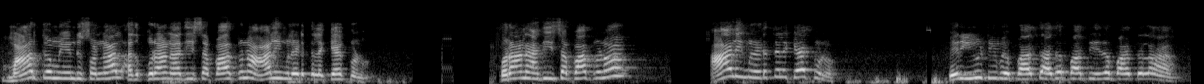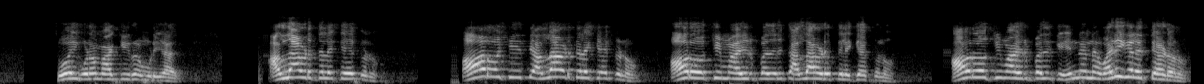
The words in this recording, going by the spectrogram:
மார்க்கம் என்று சொன்னால் அது குரான் ஹதீஸை பார்க்கணும் ஆலிங்கள் இடத்துல கேட்கணும். குரான் ஹதீஸை பார்க்கணும் ஆலிங்கள் இடத்துல கேட்கணும். வெறும் யூடியூப்பை பார்த்து அதை பார்த்து இதை பார்த்தெல்லாம் நோய் குணமாக்கிட முடியாது. அல்லாவிடத்துல கேட்கணும். ஆரோக்கியத்தை அல்லாவிடத்துல கேட்கணும். ஆரோக்கியமா இருப்பதற்கு அல்லாவிடத்துல கேட்கணும். ஆரோக்கியமா இருப்பதற்கு என்னென்ன வழிகளை தேடணும்.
